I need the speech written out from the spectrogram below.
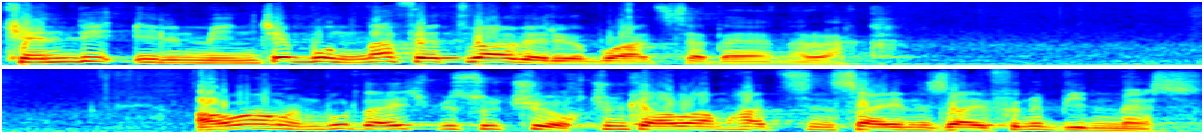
kendi ilmince bununla fetva veriyor bu hadise dayanarak. Avamın burada hiçbir suçu yok. Çünkü avam hadisin sayını zayıfını bilmez.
